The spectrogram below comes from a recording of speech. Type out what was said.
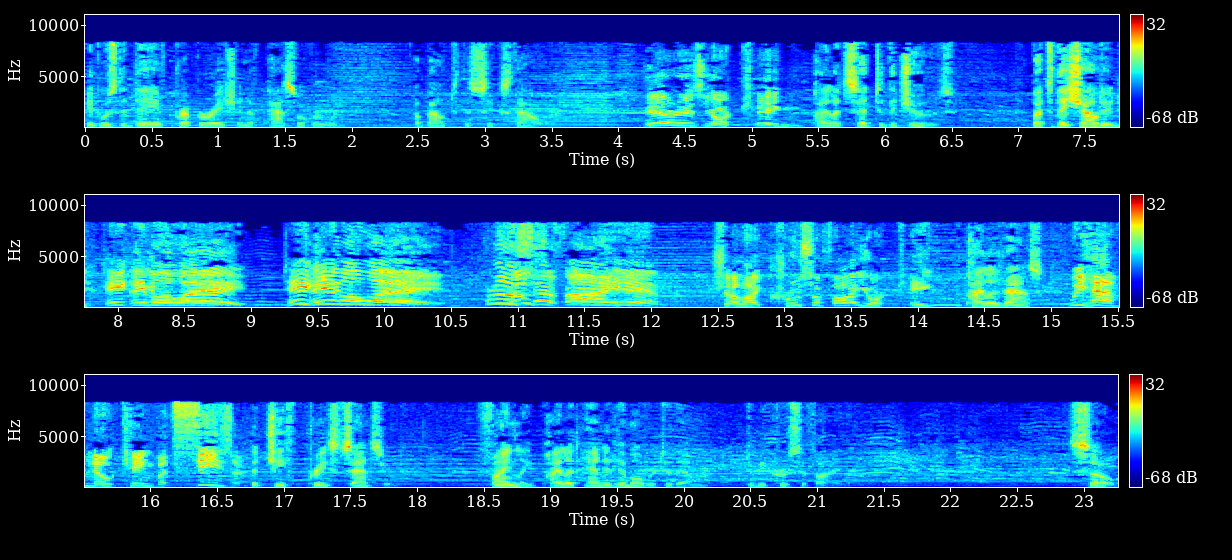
It was the day of preparation of Passover week, about the sixth hour. Here is your king, Pilate said to the Jews. But they shouted, Take him away! Take him away! Crucify him! Shall I crucify your king? Pilate asked. We have no king but Caesar. The chief priests answered. Finally, Pilate handed him over to them to be crucified. So,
